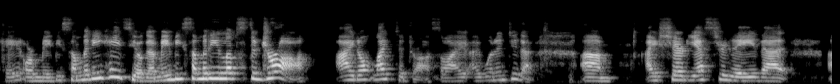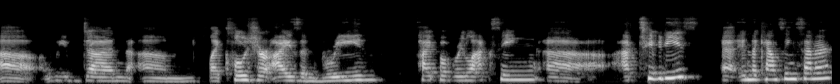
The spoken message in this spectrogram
okay? Or maybe somebody hates yoga. Maybe somebody loves to draw. I don't like to draw, so I, I wouldn't do that. Um, I shared yesterday that uh, we've done um, like close your eyes and breathe type of relaxing uh, activities uh, in the counseling center.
